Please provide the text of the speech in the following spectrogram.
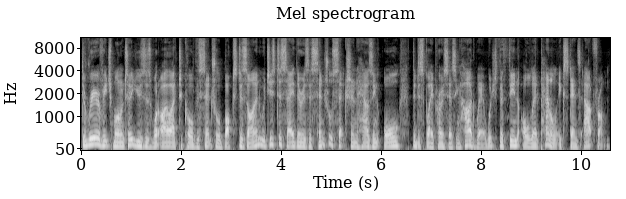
The rear of each monitor uses what I like to call the central box design, which is to say there is a central section housing all the display processing hardware, which the thin OLED panel extends out from.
